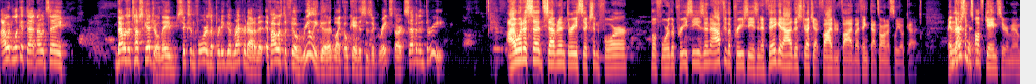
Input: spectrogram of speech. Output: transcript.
I would look at that and I would say that was a tough schedule. They six and four is a pretty good record out of it. If I was to feel really good, like okay, this is a great start, seven and three. I would have said seven and three, six and four before the preseason. After the preseason, if they get out of this stretch at five and five, I think that's honestly okay. And there's some tough games here, man.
